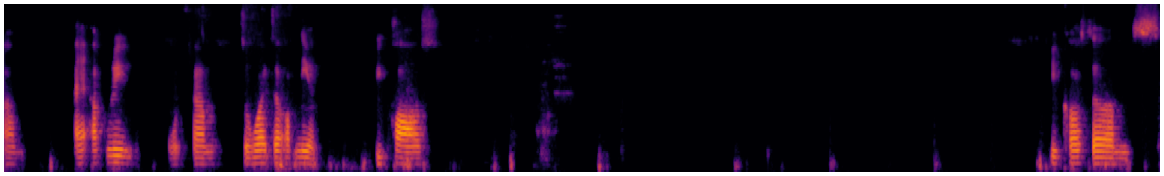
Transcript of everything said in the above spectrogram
Um, I agree with um, the writer opinion because because um, s-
